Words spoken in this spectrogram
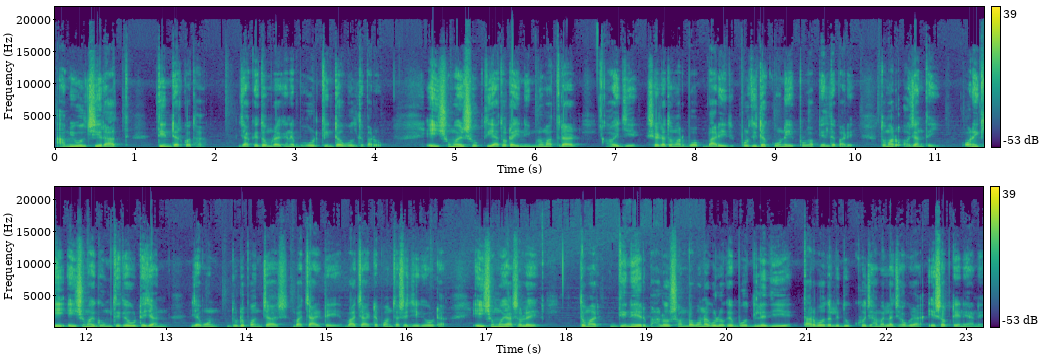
আমি বলছি রাত তিনটার কথা, যাকে তোমরা এখানে ভোর তিনটাও বলতে পারো। এই সময়ের শক্তি এতটাই নিম্নমাত্রার হয় যে, সেটা তোমার বাড়ির প্রতিটা কোণে প্রভাব ফেলতে পারে। তোমার অজান্তেই। অনেকেই এই সময় ঘুম থেকে উঠে যান, যেমন দুটো পঞ্চাশ বা চারটে বা চারটে পঞ্চাশে জেগে ওঠা। এই সময় আসলে তোমার দিনের ভালো সম্ভাবনাগুলোকে বদলে দিয়ে, তার বদলে দুঃখ, ঝামেলা, ঝগড়া এসব টেনে আনে,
